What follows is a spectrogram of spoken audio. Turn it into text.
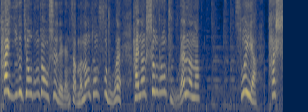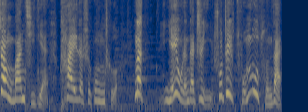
他一个交通肇事的人，怎么能从副主任还能升成主任了呢？所以啊，他上班期间开的是公车，那也有人在质疑说，这存不存在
